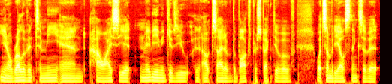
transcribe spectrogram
you know relevant to me and how I see it, and maybe even gives you an outside of the box perspective of what somebody else thinks of it.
